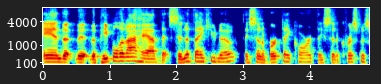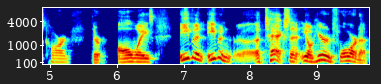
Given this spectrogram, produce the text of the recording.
And the, the, the people that I have that send a thank you note, they send a birthday card, they send a Christmas card. They're always, even even a text. You know, here in Florida,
